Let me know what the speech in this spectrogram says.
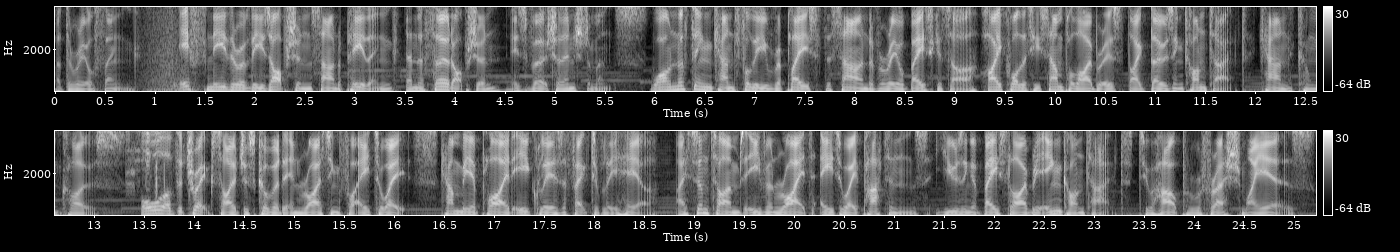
of the real thing. If neither of these options sound appealing, then the third option is virtual instruments. While nothing can fully replace the sound of a real bass guitar, high quality sample libraries like those in Kontakt can come close. All of the tricks I just covered in writing for 808s can be applied equally as effectively here. I sometimes even write 808 patterns using a bass library in Kontakt to help refresh my ears.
